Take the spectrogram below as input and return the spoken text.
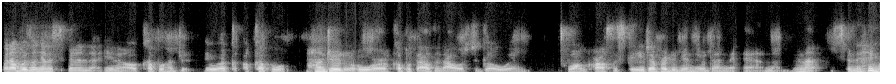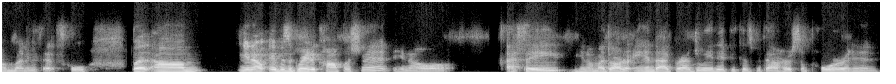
but i wasn't going to spend you know a couple hundred or a couple hundred or a couple thousand dollars to go and walk across the stage. I've already been there done that. I'm not, I'm not spending any more money with that school. But um you know it was a great accomplishment. You know i say you know my daughter and i graduated because without her support and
